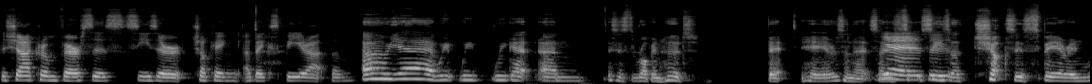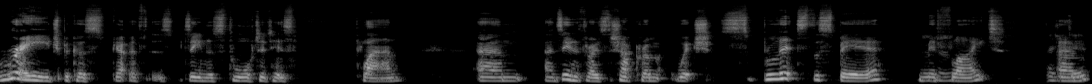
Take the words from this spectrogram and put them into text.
The Chakram versus Caesar chucking a big spear at them. oh yeah. We we we get um. This is the Robin Hood bit here, isn't it? So Yeah, C- Caesar chucks his spear in rage because Xena's thwarted his plan. Um, and Xena throws the chakram, which splits the spear mid-flight. As you Um,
